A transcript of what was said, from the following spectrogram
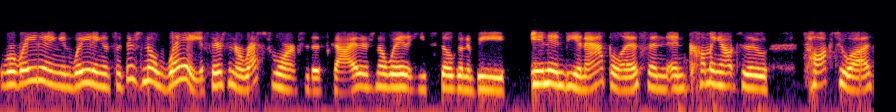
we're waiting and waiting. And it's like there's no way if there's an arrest warrant for this guy, there's no way that he's still going to be in Indianapolis and and coming out to talk to us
